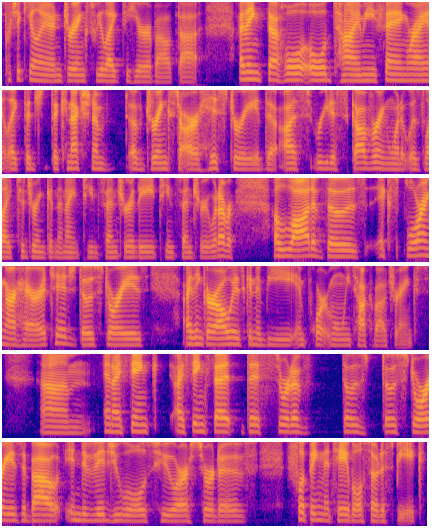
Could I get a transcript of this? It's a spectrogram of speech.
particularly in drinks, we like to hear about that. I think the whole old timey thing, right? Like the the connection of of drinks to our history, the us rediscovering what it was like to drink in the 19th century, the 18th century, whatever. A lot of those exploring our heritage, those stories, I think, are always going to be important when we talk about drinks. Um, and I think I think that this sort of those those stories about individuals who are sort of flipping the table, so to speak,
